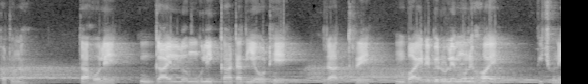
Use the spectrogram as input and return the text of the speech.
ঘটনা? তাহলে গায়ের লোমগুলি কাঁটা দিয়ে ওঠে। রাত্রে বাইরে বেরোলে মনে হয় পিছনে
